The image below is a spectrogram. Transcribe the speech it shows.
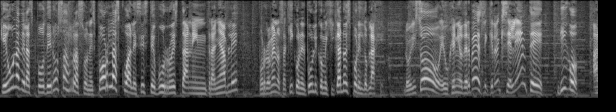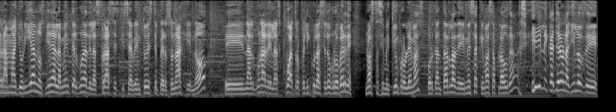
que una de las poderosas razones por las cuales este burro es tan entrañable, por lo menos aquí con el público mexicano, es por el doblaje. Lo hizo Eugenio Derbez, le quedó excelente. Digo, a la mayoría nos viene a la mente alguna de las frases que se aventó este personaje, ¿no? En alguna de las cuatro películas El Ogro Verde. ¿No hasta se metió en problemas por cantar la de Mesa que más aplauda? Sí, le cayeron allí los de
